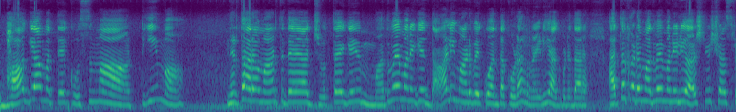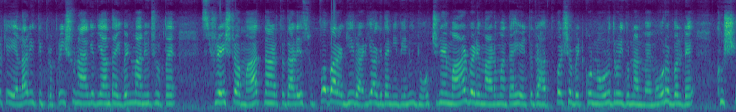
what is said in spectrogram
ಭಾಗ್ಯ ಮತ್ತು ಕುಸುಮ ಟೀಮ್ ನಿರ್ಧಾರ ಮಾಡ್ತಿದೆ. ಜೊತೆಗೆ ಮದುವೆ ಮನೆಗೆ ದಾಳಿ ಮಾಡಬೇಕು ಅಂತ ಕೂಡ ರೆಡಿ ಆಗಿಬಿಟ್ಟಿದ್ದಾರೆ. ಅತ್ತ ಕಡೆ ಮದುವೆ ಮನೆಯಲ್ಲಿ ಅರ್ಶಿನ ಶಾಸ್ತ್ರಕ್ಕೆ ಎಲ್ಲ ರೀತಿ ಪ್ರಿಪ್ರೇಷನ್ ಆಗಿದೆಯಾ ಅಂತ ಇವೆಂಟ್ ಮ್ಯಾನೇಜ್ ಜೊತೆ ಶ್ರೇಷ್ಠ ಮಾತನಾಡ್ತಿದ್ದಾಳೆ. ಸೂಪರ್ ಆಗಿ ರೆಡಿ ಆಗಿದೆ. ನೀವೇನು ಯೋಚನೆ ಮಾಡಬೇಡಿ ಮೇಡಮ್ ಅಂತ ಹೇಳ್ತಿದ್ರೆ ಹತ್ತು ವರ್ಷ ಬಿಟ್ಕೊಂಡು ನೋಡಿದ್ರು ಇದು ನನ್ನ ಮೆಮೊರೇಬಲ್ ಡೇ ಖುಷಿ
